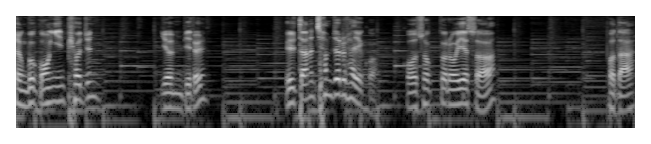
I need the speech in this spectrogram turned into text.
정부 공인 표준 연비를 일단은 참조를 하였고 고속도로에서 보다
